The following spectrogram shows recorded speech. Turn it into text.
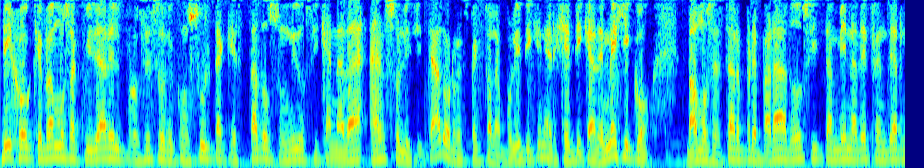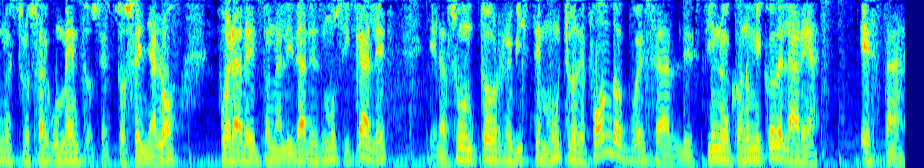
Dijo que vamos a cuidar el proceso de consulta que Estados Unidos y Canadá han solicitado respecto a la política energética de México. Vamos a estar preparados y también a defender nuestros argumentos, esto señaló. Fuera de tonalidades musicales, el asunto reviste mucho de fondo, pues al destino económico del área está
